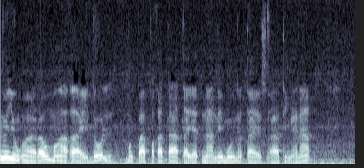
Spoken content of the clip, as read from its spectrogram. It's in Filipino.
Ngayong araw mga ka-idol, magpapakatatay at nanay muna tayo sa ating anak.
